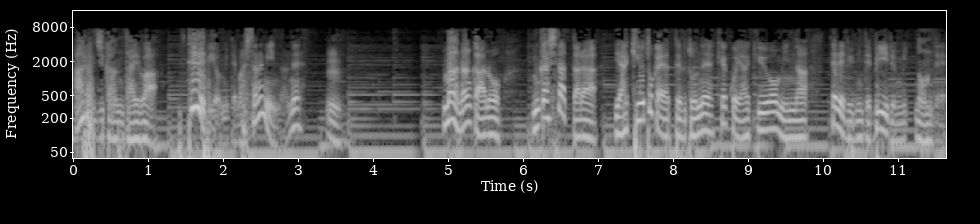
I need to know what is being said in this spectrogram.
ある時間帯はテレビを見てましたね、みんなね。うん。まあなんかあの、昔だったら野球とかやってるとね、結構野球をみんなテレビ見てビール飲んで、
